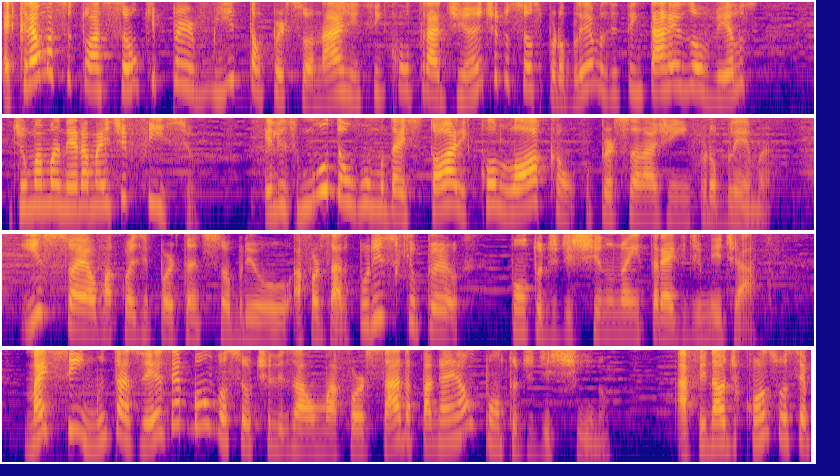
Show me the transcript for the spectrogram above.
É criar uma situação que permita ao personagem se encontrar diante dos seus problemas e tentar resolvê-los de uma maneira mais difícil. Eles mudam o rumo da história e colocam o personagem em problema. Isso é uma coisa importante sobre o, a forçada. Por isso que o ponto de destino não é entregue de imediato. Mas sim, muitas vezes é bom você utilizar uma forçada para ganhar um ponto de destino. Afinal de contas, você,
